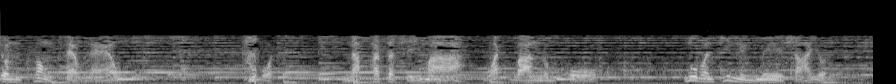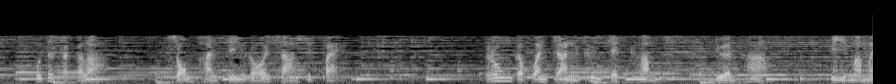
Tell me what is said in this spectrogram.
จนคล่องแคล่วแล้วท่านบทนภัสสีมาวัดบางนมโคเมื่อวันที่หนึ่งเมษายน พุทธศักราช 2438 ตรงกับวันจันทร์ขึ้นเจ็ดค่ำเดือนห้าปีมะแม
